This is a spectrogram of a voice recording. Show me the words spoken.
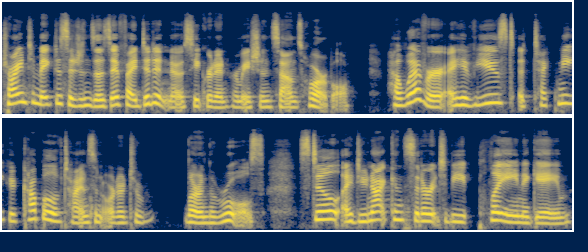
Trying to make decisions as if I didn't know secret information sounds horrible. However, I have used a technique a couple of times in order to learn the rules. Still, I do not consider it to be playing a game.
